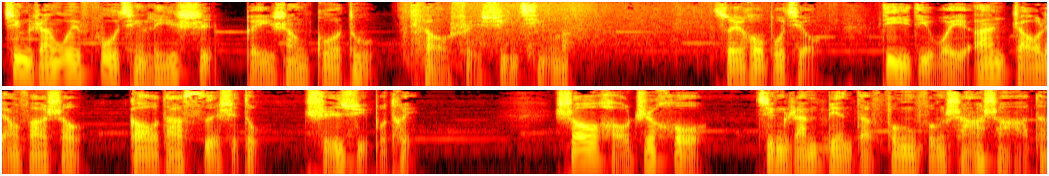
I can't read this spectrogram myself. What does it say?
竟然为父亲离世悲伤过度，跳水殉情了。随后不久。弟弟韦安着凉发烧，高达四十度，持续不退。烧好之后，竟然变得疯疯傻傻的，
